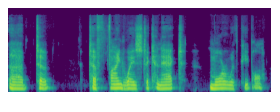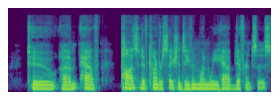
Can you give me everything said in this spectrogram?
uh, to to find ways to connect more with people, to um, have positive conversations, even when we have differences,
